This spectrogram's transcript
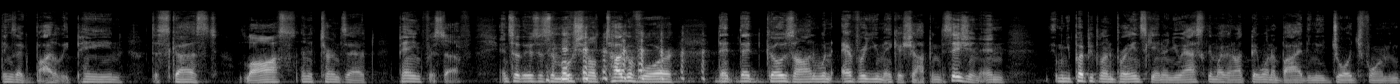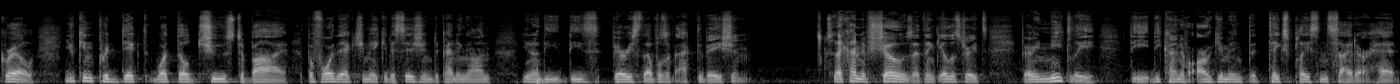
things like bodily pain, disgust, loss, and it turns out paying for stuff. And so there's this emotional tug of war that, that goes on whenever you make a shopping decision. And when you put people in a brain scanner and you ask them whether or not they want to buy the new George Foreman grill, you can predict what they'll choose to buy before they actually make a decision, depending on you know the, these various levels of activation. So that kind of shows, I think, illustrates very neatly the, the kind of argument that takes place inside our head,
